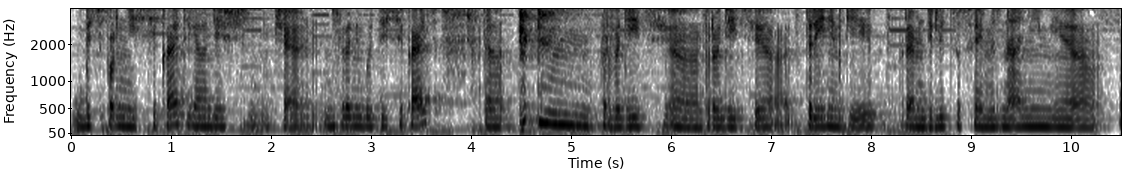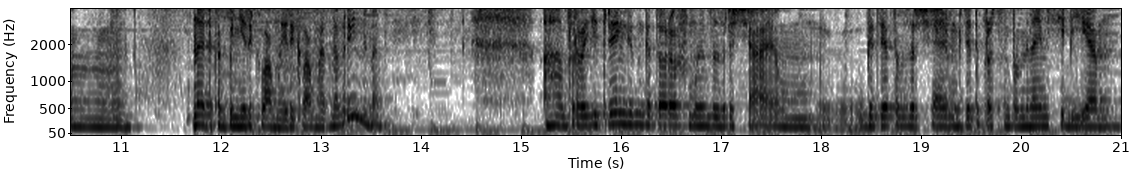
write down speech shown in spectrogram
до сих пор не иссякает, и я надеюсь, вообще никогда не будет иссякать. Это проводить, э, проводить э, тренинги, прям делиться своими знаниями. Э, но это как бы не реклама и реклама одновременно. А проводить тренинги, на которых мы возвращаем, где-то возвращаем, где-то просто напоминаем себе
